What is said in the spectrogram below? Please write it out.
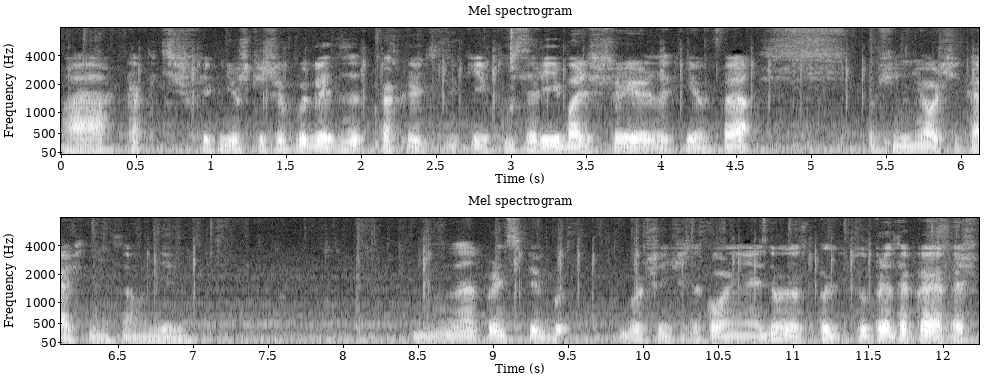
А, как эти фигнюшки же выглядят, как эти такие пузыри большие такие вот, а. Вообще не очень качественно на самом деле. Ну да, в принципе, больше ничего такого не найду. Тут, тут- тут прям такая, знаешь,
